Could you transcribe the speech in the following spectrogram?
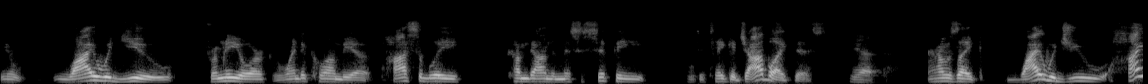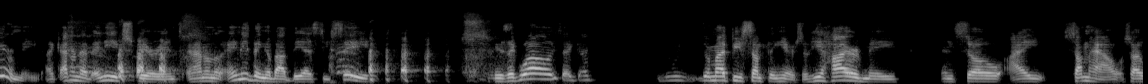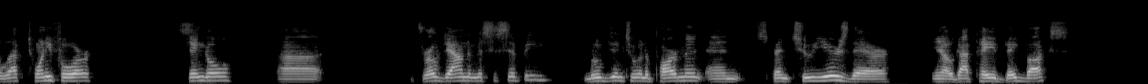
you know, why would you from New York went to Columbia possibly come down to Mississippi to take a job like this? Yeah. And I was like, why would you hire me? Like, I don't have any experience and I don't know anything about the SEC. he's like, well, he's like, there might be something here. So he hired me. And so I somehow, so I left 24, single, uh, drove down to Mississippi, moved into an apartment and spent two years there, you know, got paid big bucks.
